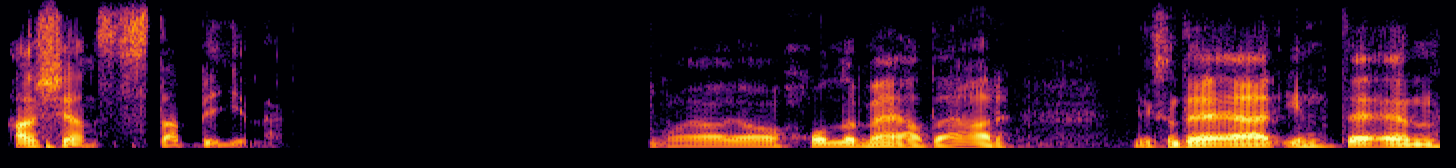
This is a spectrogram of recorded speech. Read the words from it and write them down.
han känns stabil. Jag, jag håller med där. Liksom det är inte en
